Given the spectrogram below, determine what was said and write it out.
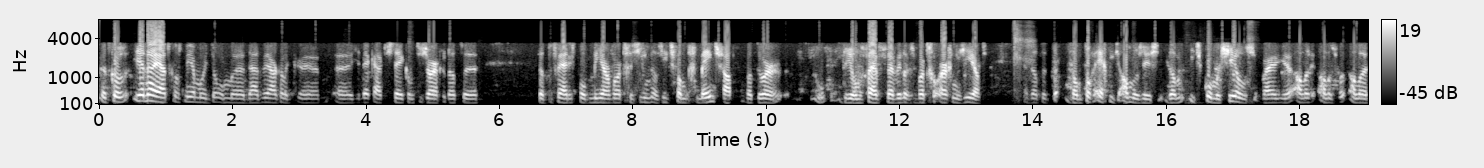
Het kost, ja, nou ja, het kost meer moeite om daadwerkelijk je nek uit te steken om te zorgen dat, dat de bevrijdingspop meer wordt gezien als iets van de gemeenschap, wat door 350 vrijwilligers wordt georganiseerd. En dat het dan toch echt iets anders is dan iets commercieels, waar je alle, alles, alle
